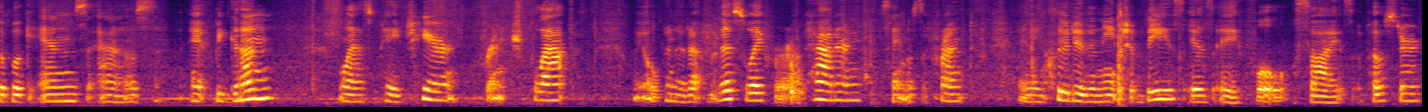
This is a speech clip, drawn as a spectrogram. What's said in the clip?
The book ends as it begun. Last page here, French flap. We open it up this way for a pattern, same as the front. And included in each of these is a full-size poster.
